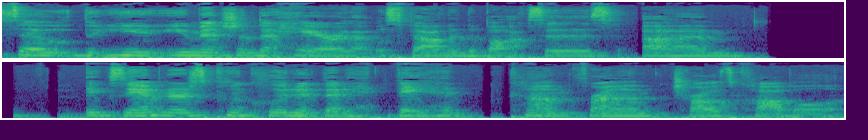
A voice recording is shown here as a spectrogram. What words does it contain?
so the, you you mentioned the hair that was found in the boxes. Um, examiners concluded that they had come from Charles Cobble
